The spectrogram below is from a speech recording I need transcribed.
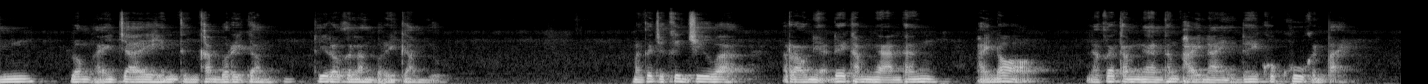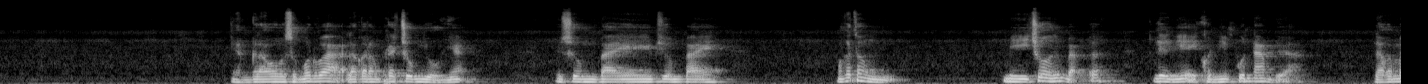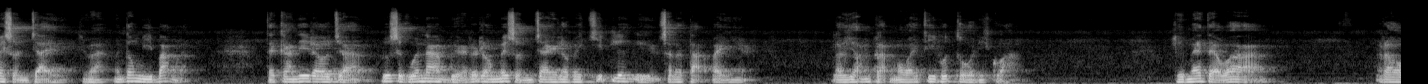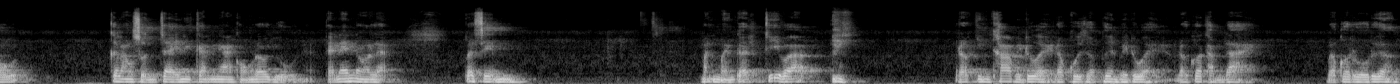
ลมหายใจ เห็นถึงคำบริกรรมที่เรากำลังบริกรรมอยู่ มันก็จะขึ้นชื่อว่า เราเนี่ยได้ทำงานทั้งภายนอก แล้วก็ทำงานทั้งภายในได้ควบคู่กันไป อย่างเราสมมติว่าเรากำลังประชุมอยู่เนี้ยประชุมไปประชุมไป มันก็ต้องมีช่วงที่แบบเออเรื่องนี้ไอ้คนนี้พูดน่าเบื่อ เราก็ไม่สนใจใช่ไหมมันต้องมีบ้างแหละแต่การที่เราจะรู้สึกว่าน่าเบื่อแล้วเราไม่สนใจเราไปคิดเรื่องอื่นสารตะไปเนี่ยเราย้อนกลับมาไว้ที่พุทโธดีกว่า หรือแม้แต่ว่าเรากำลังสนใจในการงานของเราอยู่เนี่ยแต่แน่นอนแหละ เปอร์เซ็นต์มันเหมือนกับที่ว่า เรากินข้าวไปด้วย เราคุยกับเพื่อนไปด้วย เราก็ทำได้ เราก็รู้เรื่อง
